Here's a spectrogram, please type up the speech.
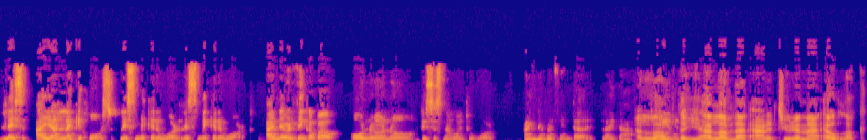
Let's, I am like a horse. Let's make it work. Let's make it work. I never think about, oh no, no, this is not going to work. I never think that like that. I love that. You, I love that attitude and that outlook.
